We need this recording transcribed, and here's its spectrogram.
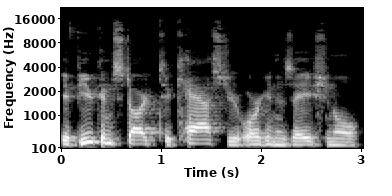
if you can start to cast your organizational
